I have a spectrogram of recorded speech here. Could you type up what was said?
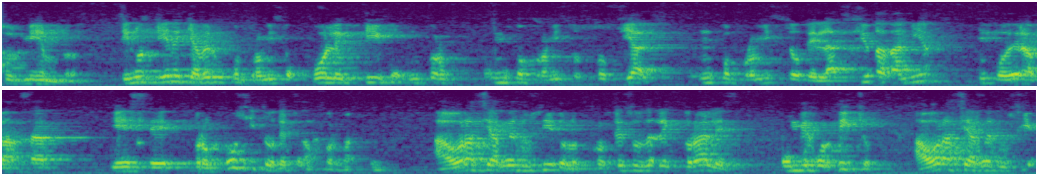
sus miembros, sino tiene que haber un compromiso colectivo, un, un compromiso social, un compromiso de la ciudadanía y poder avanzar ese propósito de transformación. Ahora se han reducido los procesos electorales o mejor dicho, ahora se ha reducido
